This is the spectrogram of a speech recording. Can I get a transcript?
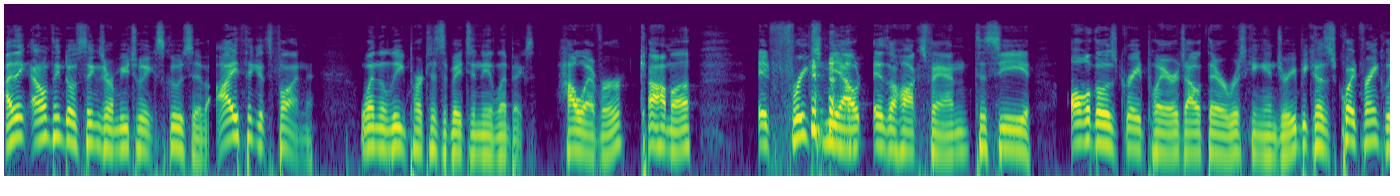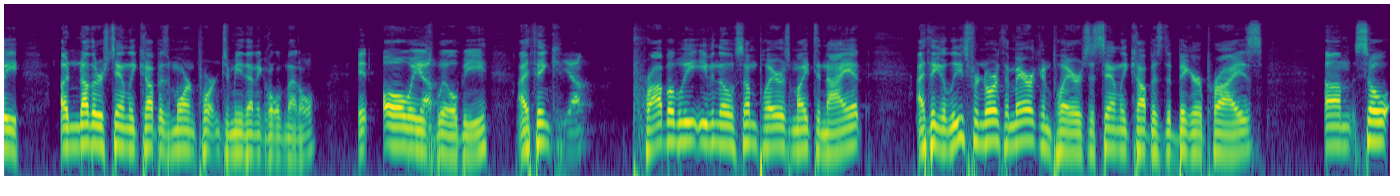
I think I don't think those things are mutually exclusive. I think it's fun when the league participates in the Olympics. However, comma, it freaks me out as a Hawks fan to see all those great players out there risking injury because, quite frankly, another Stanley Cup is more important to me than a gold medal. It always Yep. will be. I think Yep. probably, even though some players might deny it, I think at least for North American players, the Stanley Cup is the bigger prize. Um, so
